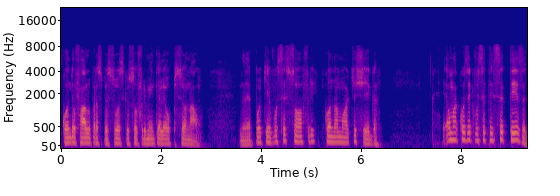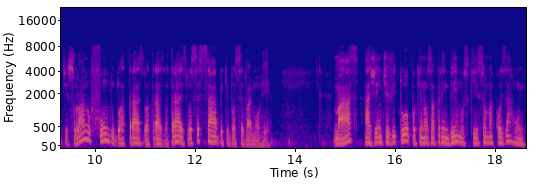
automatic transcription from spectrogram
Quando eu falo para as pessoas que o sofrimento ele é opcional, né? Porque você sofre quando a morte chega. É uma coisa que você tem certeza disso. Lá no fundo do atrás, do atrás, do atrás, você sabe que você vai morrer. Mas a gente evitou porque nós aprendemos que isso é uma coisa ruim.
